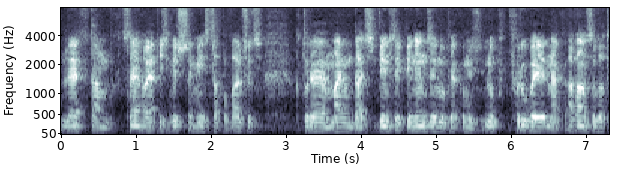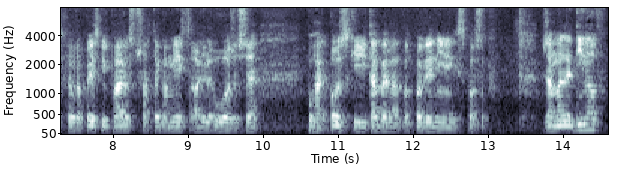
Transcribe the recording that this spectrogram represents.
Lech tam chce o jakieś wyższe miejsca powalczyć, które mają dać więcej pieniędzy lub jakąś lub próbę jednak awansu do tych europejskich pucharów z czwartego miejsca, o ile ułoży się Puchar Polski i tabela w odpowiedni sposób. Żamaledinow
